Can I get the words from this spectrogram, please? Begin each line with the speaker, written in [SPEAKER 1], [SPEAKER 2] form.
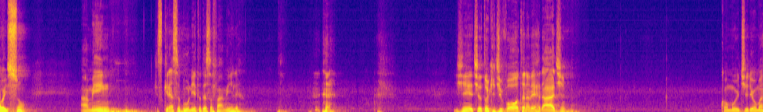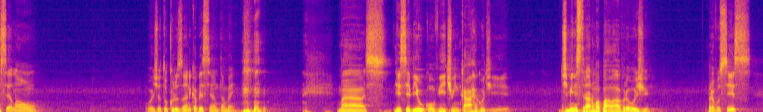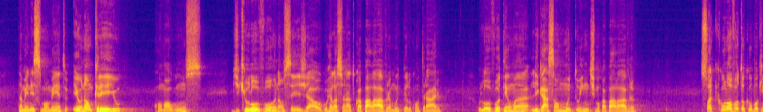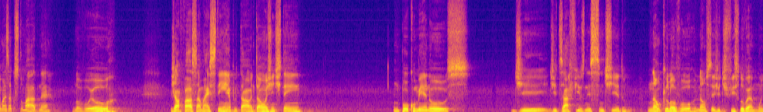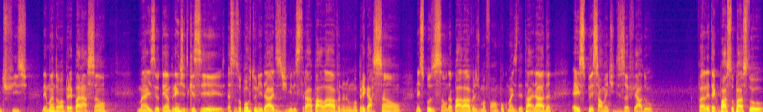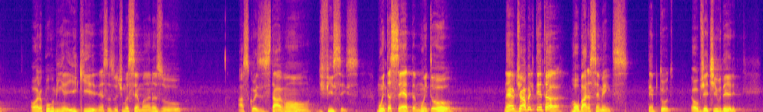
[SPEAKER 1] Oi, som. Amém. Que criança bonita dessa família. Gente, eu tô aqui de volta, na verdade. Como diria o Marcelão, hoje eu tô cruzando e cabeceando também. Mas recebi o convite, o encargo de, de ministrar uma palavra hoje para vocês, também nesse momento. Eu não creio, como alguns, de que o louvor não seja algo relacionado com a palavra, muito pelo contrário. O louvor tem uma ligação muito íntima com a palavra. Só que com o louvor estou um pouquinho mais acostumado, né? O louvor eu já faço há mais tempo e tal, então a gente tem um pouco menos de, de desafios nesse sentido. Não que o louvor não seja difícil, o louvor é muito difícil, demanda uma preparação, mas eu tenho aprendido que esse, essas oportunidades de ministrar a palavra numa pregação, na exposição da palavra de uma forma um pouco mais detalhada, é especialmente desafiador. Falei até com o pastor, pastor, ora por mim aí que nessas últimas semanas o, as coisas estavam difíceis. Muita seta, muito. Né? O diabo ele tenta roubar as sementes o tempo todo. É o objetivo dele.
